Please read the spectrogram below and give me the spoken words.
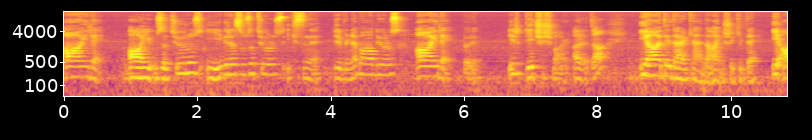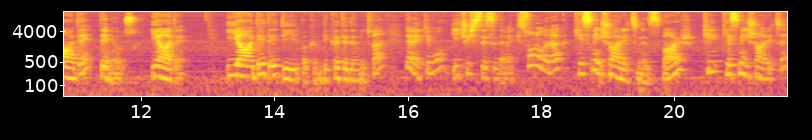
Aile. A'yı uzatıyoruz, i'yi biraz uzatıyoruz. İkisini birbirine bağlıyoruz. Aile böyle bir geçiş var arada. İade derken de aynı şekilde iade demiyoruz. İade. İade de değil bakın dikkat edin lütfen. Demek ki bu geçiş sesi demek. Son olarak kesme işaretimiz var ki kesme işareti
